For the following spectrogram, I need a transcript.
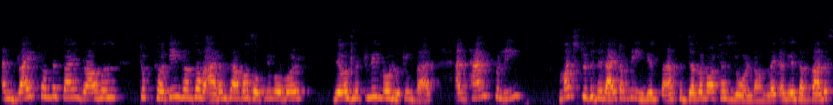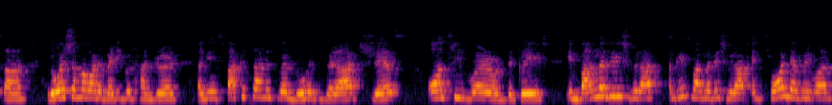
And right from the time Rahul took 13 runs of Adam Zampa's opening over, there was literally no looking back. And thankfully, much to the delight of the Indian fans, the juggernaut has rolled on. Like against Afghanistan, Rohit Sharma got a very good 100. Against Pakistan as well, Rohit, Virat, Shreyas, all three were the great. In Bangladesh, Virat against Bangladesh, Virat enthralled everyone.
